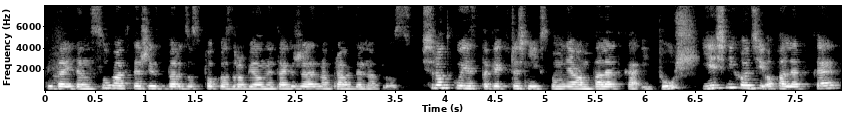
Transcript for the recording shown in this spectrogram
tutaj ten suwak też jest bardzo spoko zrobiony, także naprawdę na plus. W środku jest, tak jak wcześniej wspomniałam, paletka i tusz. Jeśli chodzi o paletkę,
